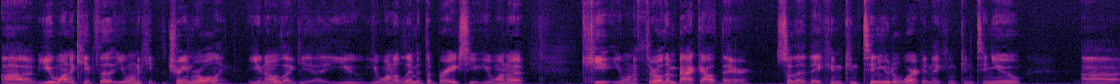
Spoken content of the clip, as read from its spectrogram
uh, you want to keep the you want to keep the train rolling. You know, like y- you you want to limit the breaks. You you want to keep you want to throw them back out there so that they can continue to work and they can continue, uh,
